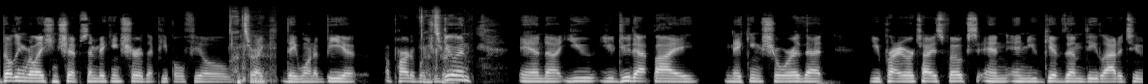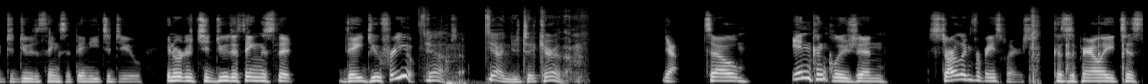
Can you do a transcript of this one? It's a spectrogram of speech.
building relationships and making sure that people feel right. like they want to be a, a part of what That's you're right. doing and uh, you you do that by making sure that you prioritize folks and and you give them the latitude to do the things that they need to do in order to do the things that they do for you Yeah. So. Yeah. And you take care of them. Yeah. So in conclusion start looking for bass players because apparently tis,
